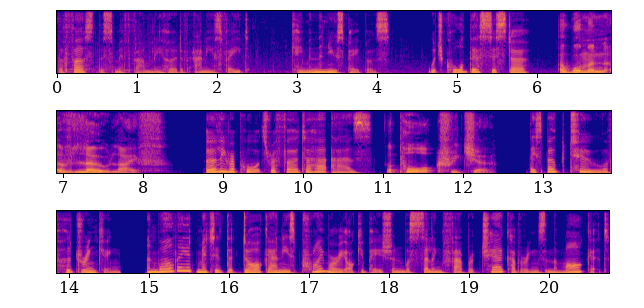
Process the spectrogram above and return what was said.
the first the Smith family heard of Annie's fate came in the newspapers, which called their sister a woman of low life. Early reports referred to her as a poor creature. They spoke too of her drinking, and while they admitted that Dark Annie's primary occupation was selling fabric chair coverings in the market,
